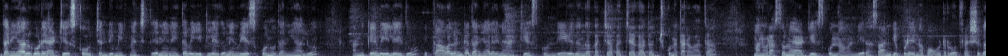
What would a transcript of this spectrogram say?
ధనియాలు కూడా యాడ్ చేసుకోవచ్చండి. మీకు నచ్చితే నేనైతే వేయట్లేదు. నేను వేసుకోను ధనియాలు. అందుకే వేయలేదు. మీకు కావాలంటే ధనియాలైనా యాడ్ చేసుకోండి. ఈ విధంగా కచ్చా పచ్చాగా దంచుకున్న తర్వాత మనం రసంలో యాడ్ చేసుకుందామండి. రసానికి ఎప్పుడైనా పౌడరు ఫ్రెష్గా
